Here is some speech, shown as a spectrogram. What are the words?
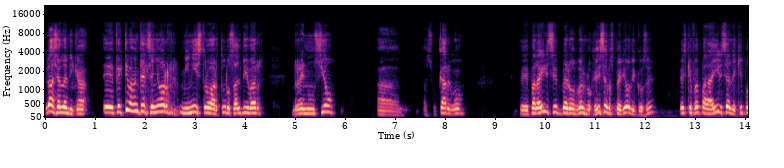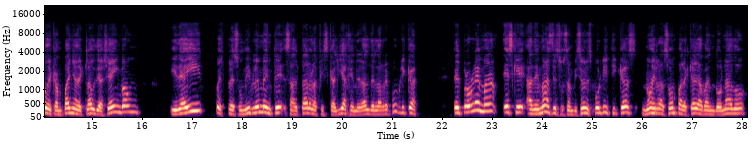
Gracias, Lénica. Efectivamente, el señor ministro Arturo Saldívar renunció a, su cargo eh, para irse, pero bueno, lo que dicen los periódicos, ¿eh? es que fue para irse al equipo de campaña de Claudia Sheinbaum y de ahí, pues presumiblemente, saltar a la Fiscalía General de la República. El problema es que además de sus ambiciones políticas, no hay razón para que haya abandonado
